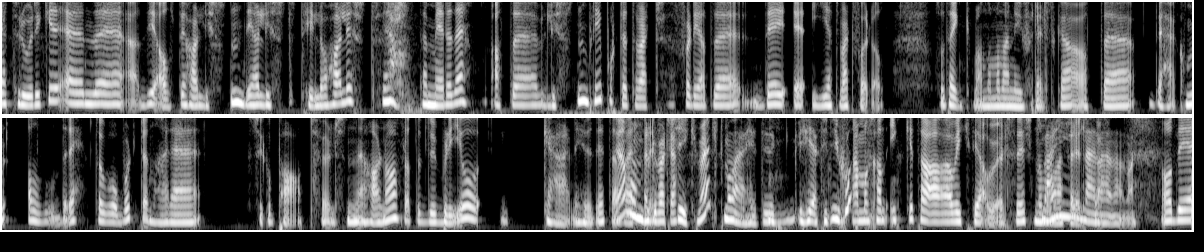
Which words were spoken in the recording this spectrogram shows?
Jeg tror ikke eh, de alltid har lysten, de har lyst til å ha lyst. Ja. Det er mer det. At eh, lysten blir borte etter hvert. Fordi at det, det er i ethvert forhold så tenker man når man er nyforelska at eh, det her kommer aldri til å gå bort, den her eh, psykopatfølelsen jeg har nå. For at du blir jo gæren i huet ditt. Ja, man burde vært sykemeldt. Man er helt, helt idiot. Nei, man kan ikke ta viktige avgjørelser når nei, man er forelska. Og det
